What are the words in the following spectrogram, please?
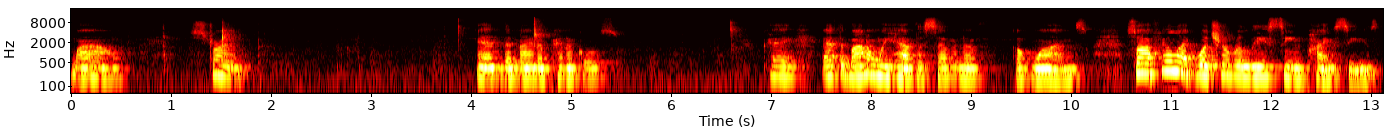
Wow. Strength. And the Nine of Pentacles. Okay, at the bottom we have the Seven of, of Wands. So I feel like what you're releasing, Pisces,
